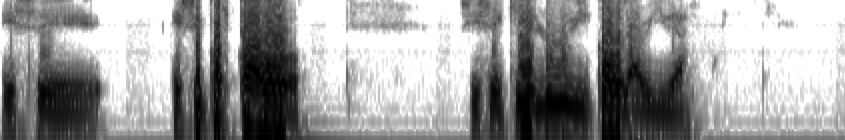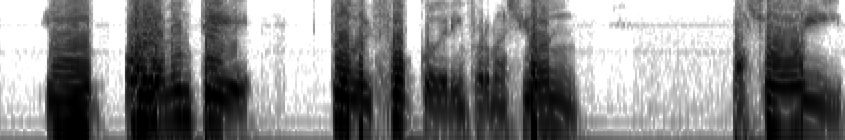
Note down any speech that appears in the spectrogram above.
ese, ese costado, si se quiere, lúdico de la vida. Eh, obviamente todo el foco de la información pasó hoy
